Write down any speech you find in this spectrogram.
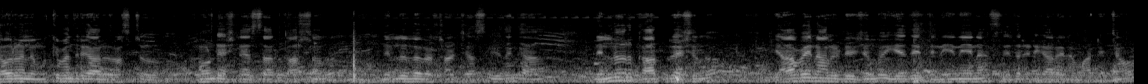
గవర్నర్ ముఖ్యమంత్రి గారు ఫస్ట్ ఫౌండేషన్ వేస్తారు రాష్ట్రంలో. నెల్లూరులో కూడా స్టార్ట్ చేస్తాం. ఈ విధంగా నెల్లూరు కార్పొరేషన్లో యాభై నాలుగు డివిజన్లో ఏదైతే నేనైనా శ్రీధర్ రెడ్డి గారైనా మాట ఇచ్చామో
